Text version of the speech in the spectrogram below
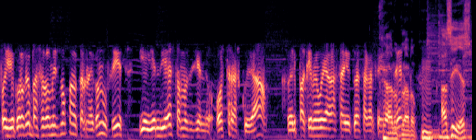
pues yo creo que pasó lo mismo con el carnet de conducir. Y hoy en día estamos diciendo, ostras, cuidado, a ver, ¿para qué me voy a gastar yo toda esta cantidad Claro, claro. Así es.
